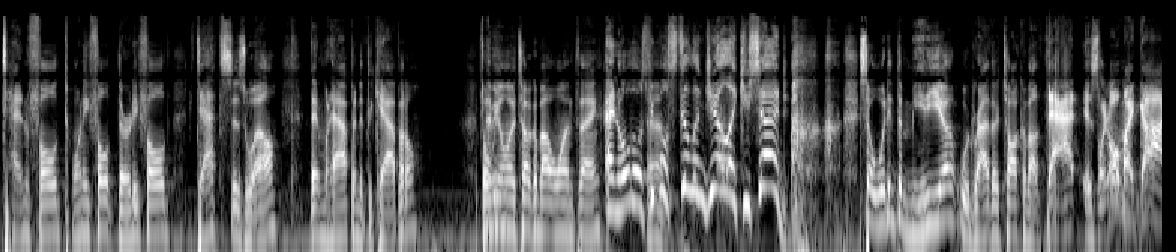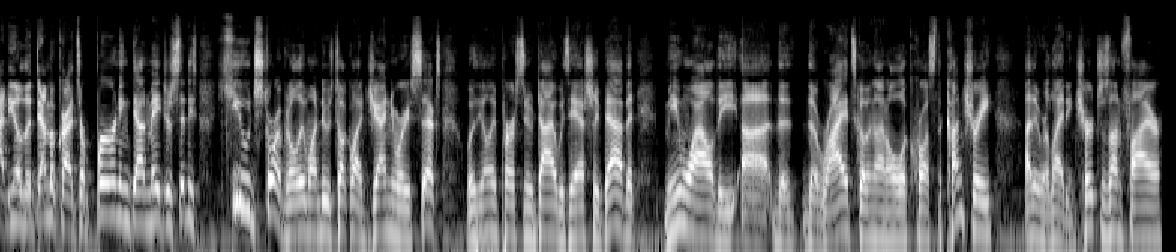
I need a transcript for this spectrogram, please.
tenfold, twentyfold, thirtyfold, deaths as well, than what happened at the Capitol? But we mean- only talk about one thing. And all those people still in jail, like you said. So what did the media would rather talk about that is like, oh my God, you know, the Democrats are burning down major cities. Huge story, but all they want to do is talk about January 6th, where the only person who died was Ashley Babbitt. Meanwhile, the uh, the the riots going on all across the country, uh, they were lighting churches on fire.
